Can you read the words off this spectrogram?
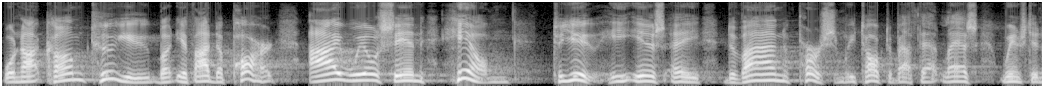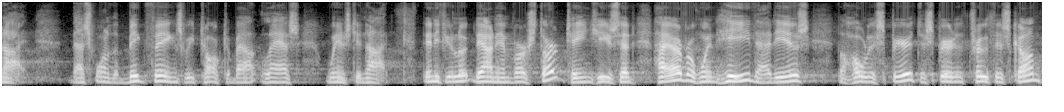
will not come to you, but if I depart, I will send him to you. He is a divine person. We talked about that last Wednesday night. That's one of the big things we talked about last Wednesday night. Then, if you look down in verse 13, Jesus said, However, when He, that is the Holy Spirit, the Spirit of truth, has come,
